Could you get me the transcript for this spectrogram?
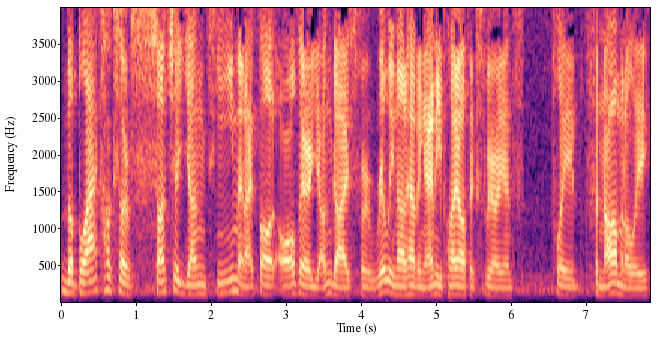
the Blackhawks are such a young team, and I thought all their young guys, for really not having any playoff experience, played phenomenally.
